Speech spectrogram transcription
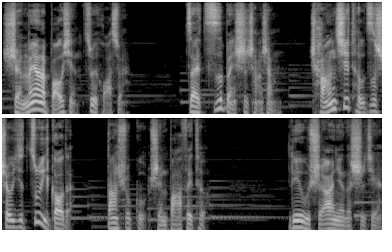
什么样的保险最划算。在资本市场上，长期投资收益最高的当属股神巴菲特，六十二年的时间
